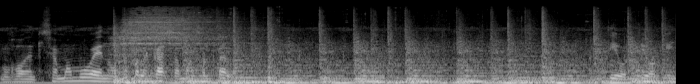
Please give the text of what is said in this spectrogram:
No joder, entonces vamos a movernos, vamos para la casa, vamos a saltarla. Activo, activo aquí.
